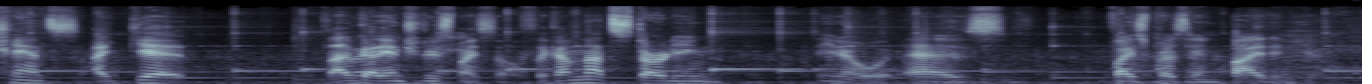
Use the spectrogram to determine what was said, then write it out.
chance I get, I've got to introduce myself. Like, I'm not starting, you know, as Vice President Biden here.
